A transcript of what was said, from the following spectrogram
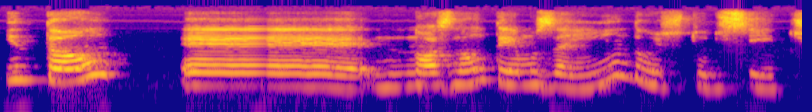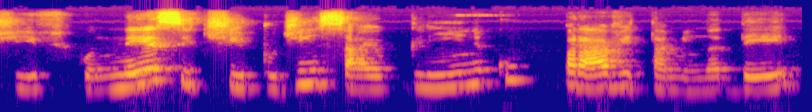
Então, é, nós não temos ainda um estudo científico nesse tipo de ensaio clínico para a vitamina D.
